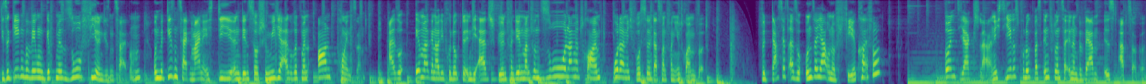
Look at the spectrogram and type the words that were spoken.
Diese Gegenbewegung gibt mir so viel in diesen Zeiten. Und mit diesen Zeiten meine ich die, in denen Social-Media-Algorithmen on point sind. Also immer genau die Produkte in die Ads spülen, von denen man schon so lange träumt oder nicht wusste, dass man von ihnen träumen wird. Wird das jetzt also unser Jahr ohne Fehlkäufe? Und ja klar, nicht jedes Produkt, was InfluencerInnen bewerben, ist Abzocke.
